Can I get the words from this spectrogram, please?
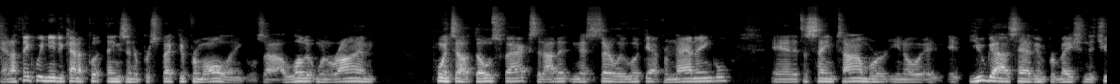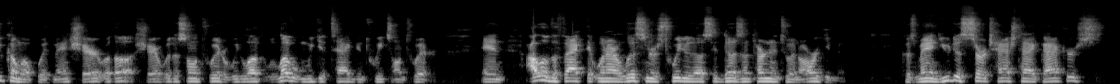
And I think we need to kind of put things into perspective from all angles. I love it when Ryan points out those facts that I didn't necessarily look at from that angle. And at the same time, we're, you know, if, if, you guys have information that you come up with, man, share it with us. Share it with us on Twitter. We love it. We love it when we get tagged in tweets on Twitter. And I love the fact that when our listeners tweeted us, it doesn't turn into an argument. Because man, you just search hashtag Packers.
